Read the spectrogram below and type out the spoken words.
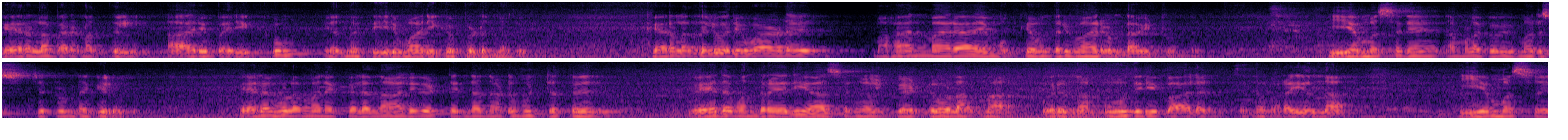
കേരള ഭരണത്തിൽ ആര് ഭരിക്കും എന്ന് തീരുമാനിക്കപ്പെടുന്നത്. കേരളത്തിൽ ഒരുപാട് മഹാന്മാരായ മുഖ്യമന്ത്രിമാരുണ്ടായിട്ടുണ്ട്. ഇ എം എസിനെ നമ്മളൊക്കെ വിമർശിച്ചിട്ടുണ്ടെങ്കിലും ഏലംകുളം മനക്കല നാലുകെട്ടിന്റെ നടുമുറ്റത്ത് വേദമന്ത്രേതിഹാസങ്ങൾ കേട്ടു വളർന്ന ഒരു നമ്പൂതിരി ബാലൻ എന്ന് പറയുന്ന ഇ എം എസ്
